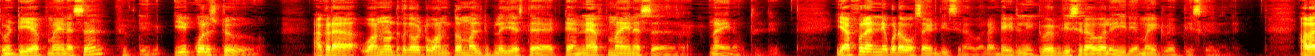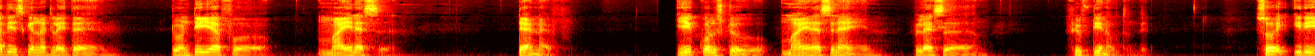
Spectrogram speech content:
twenty f minus fifteen equals to అక్కడ వన్ ఉంటుంది కాబట్టి వన్తో మల్టిప్లై చేస్తే టెన్ ఎఫ్ మైనస్ నైన్ అవుతుంది. ఎఫ్లు అన్నీ కూడా ఒక సైడ్ తీసుకురావాలి. అంటే వీటిని ఇటువైపు తీసుకురావాలి ఇదేమో ఇటువైపు తీసుకెళ్ళాలి. అలా తీసుకెళ్ళినట్లయితే twenty f minus ten f equals to minus nine plus fifteen అవుతుంది. సో ఇది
